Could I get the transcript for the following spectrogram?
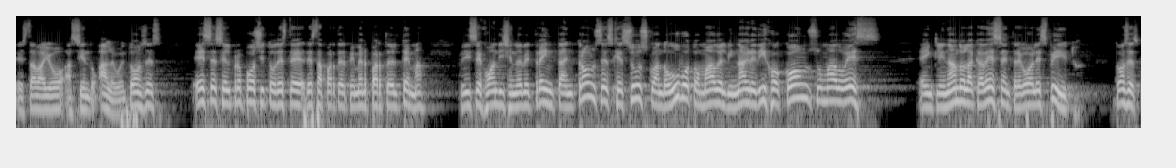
estaba yo haciendo algo. Entonces, ese es el propósito de, este, de esta parte, de la primera parte del tema. Dice Juan 19:30, entonces Jesús cuando hubo tomado el vinagre dijo, consumado es, e inclinando la cabeza entregó el Espíritu. Entonces,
